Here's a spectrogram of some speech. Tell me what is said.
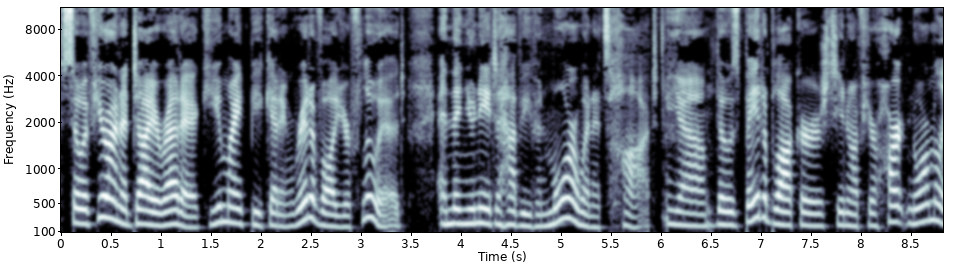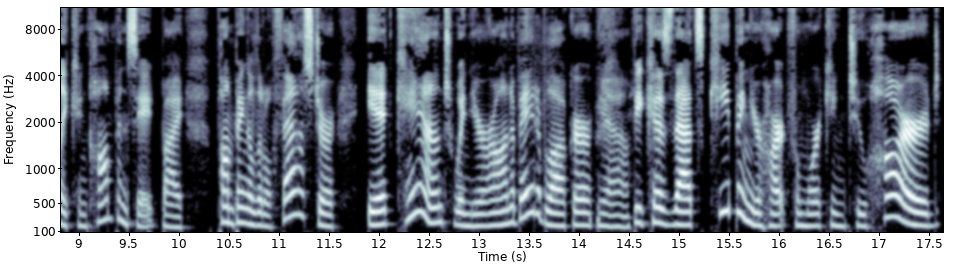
So if you're on a diuretic, you might be getting rid of all your fluid, and then you need to have even more when it's hot. Yeah. Those beta blockers, you know, if your heart normally can compensate by pumping a little faster, it can't when you're on a beta blocker. Yeah. Because that's keeping your heart from working too hard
